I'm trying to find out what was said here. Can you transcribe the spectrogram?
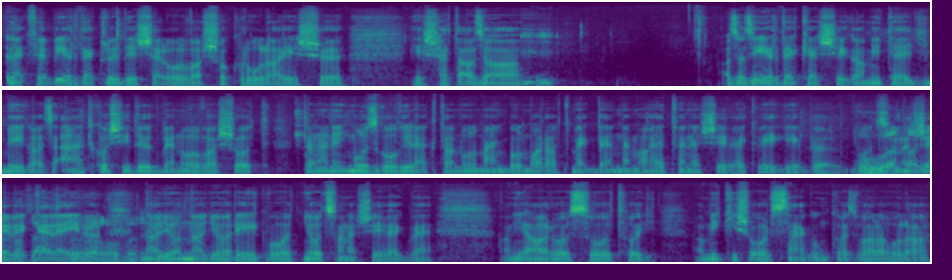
Legfeljebb érdeklődéssel olvasok róla, és, és hát az a az az érdekesség, amit egy még az átkos időkben olvasott, talán egy mozgóvilág tanulmányból maradt meg bennem a 70-es évek végéből, 80-as évek elejéről, nagyon-nagyon rég volt, 80-as években, ami arról szólt, hogy a mi kis országunk az valahol a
